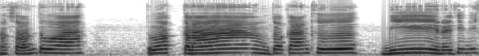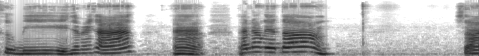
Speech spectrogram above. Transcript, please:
อักษรตัว ตัวกลาง ตัวกลางคือ B ในที่นี้คือ B ใช่ไหมคะอ่างั้นนักเรียนต้อง ใส่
